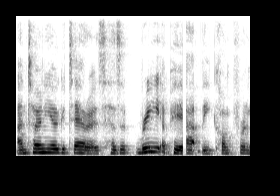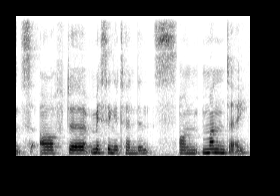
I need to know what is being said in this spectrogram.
Antonio Guterres has reappeared at the conference after missing attendance on Monday.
